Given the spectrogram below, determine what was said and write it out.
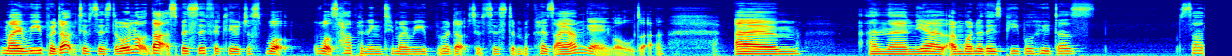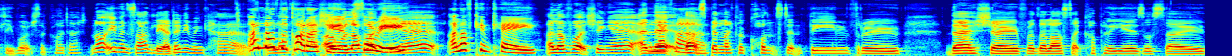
my reproductive system. Well, not that specifically, or just what what's happening to my reproductive system because I am getting older. Um, and then yeah, I'm one of those people who does sadly watch the Kardashians. Not even sadly, I don't even care. I love the I Kardashians, love sorry. watching it. i love kim k I love watching it, and I love that's been like a constant theme through their show for the last like couple of years or so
